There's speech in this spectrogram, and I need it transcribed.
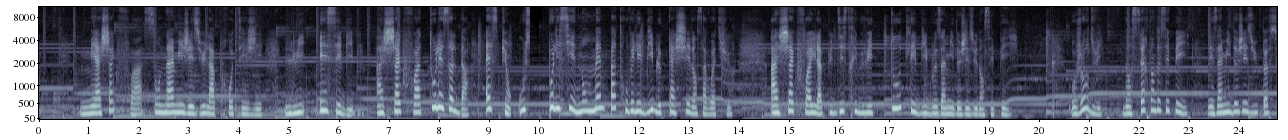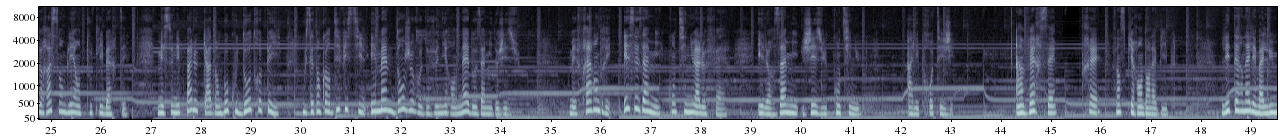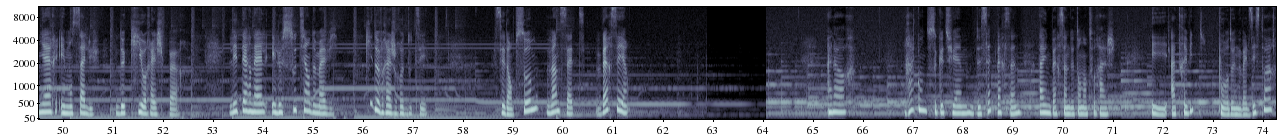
Mais à chaque fois, son ami Jésus l'a protégé, lui et ses Bibles. À chaque fois, tous les soldats, espions ou policiers n'ont même pas trouvé les Bibles cachées dans sa voiture. À chaque fois, il a pu distribuer toutes les Bibles aux amis de Jésus dans ces pays. Aujourd'hui, dans certains de ces pays, les amis de Jésus peuvent se rassembler en toute liberté. Mais ce n'est pas le cas dans beaucoup d'autres pays où c'est encore difficile et même dangereux de venir en aide aux amis de Jésus. Mais frère André et ses amis continuent à le faire et leurs amis Jésus continuent à les protéger. Un verset très inspirant dans la Bible. L'Éternel est ma lumière et mon salut. De qui aurais-je peur? L'Éternel est le soutien de ma vie. Qui devrais-je redouter? C'est dans Psaume 27, verset 1. Alors, raconte ce que tu aimes de cette personne à une personne de ton entourage. Et à très vite pour de nouvelles histoires.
